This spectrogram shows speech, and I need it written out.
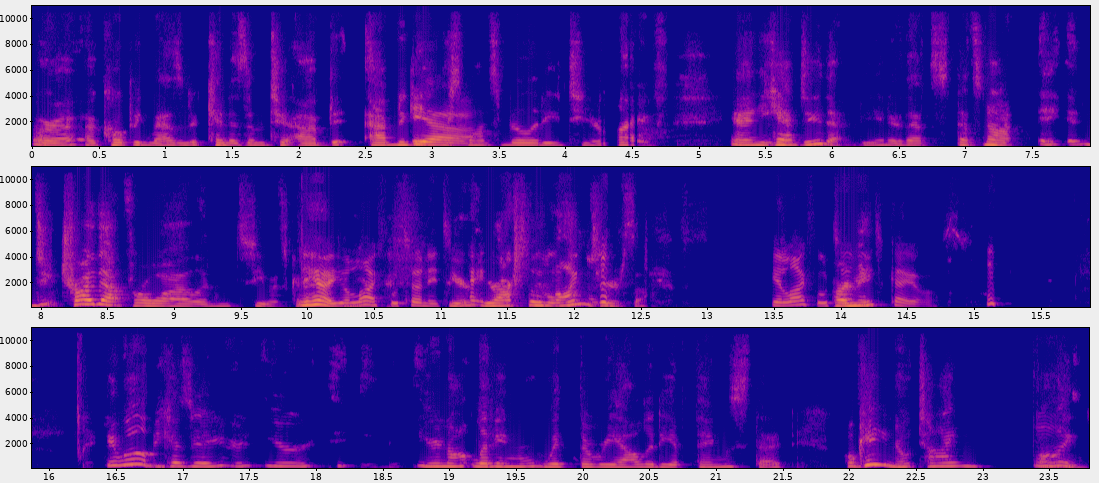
or a, a coping mechanism to ab- abnegate Yeah. responsibility to your life and you can't do that you know that's that's not it, it- try that for a while and see what's going to Yeah, happen your life will turn into you're, chaos. you're actually lying to yourself Your life will Pardon turn me? into chaos. It will because you're you're you're not living with the reality of things that okay, no time, Mm. fine,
